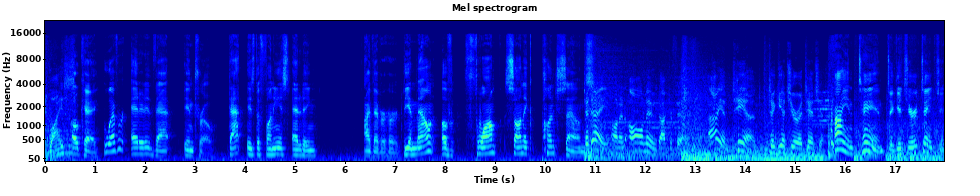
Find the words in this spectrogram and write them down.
twice? Okay, whoever edited that intro, that is the funniest editing I've ever heard. The amount of thwomp sonic punch sounds. Today on an all new Dr. Phil, I intend to get your attention. I intend to get your attention.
